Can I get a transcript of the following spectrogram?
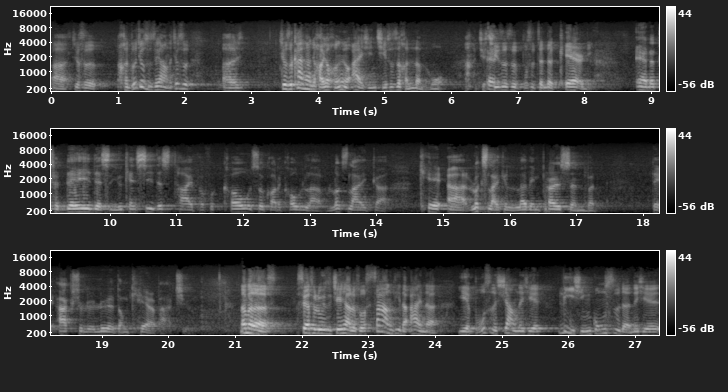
呃，就是很多就是这样的，就是呃，就是看上去好像很有爱心，其实是很冷漠，就其实是不是真的 care 你。 And today, this you can see this type of a cold, so-called cold love. Looks like uh, care, uh, looks like a loving person, but they actually really don't care about you. 那么 C.S. 路易斯接下来说，上帝的爱呢，也不是像那些例行公事的那些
